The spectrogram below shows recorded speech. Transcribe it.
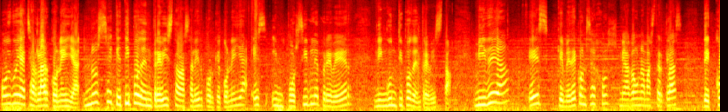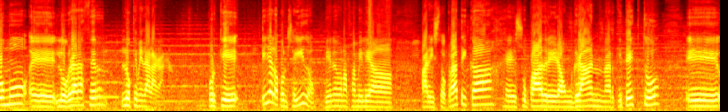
hoy voy a charlar con ella. No sé qué tipo de entrevista va a salir porque con ella es imposible prever ningún tipo de entrevista. Mi idea es que me dé consejos, me haga una masterclass de cómo eh, lograr hacer lo que me da la gana. Porque ella lo ha conseguido, viene de una familia aristocrática, eh, su padre era un gran arquitecto, eh,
